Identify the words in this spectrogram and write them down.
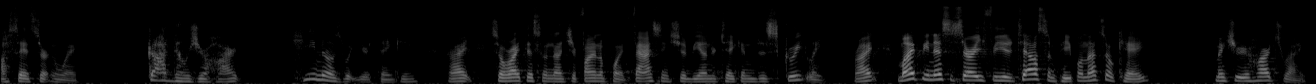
I'll say it a certain way. God knows your heart. He knows what you're thinking right? So write this one. That's your final point. Fasting should be undertaken discreetly, right? Might be necessary for you to tell some people, and that's okay. Make sure your heart's right.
